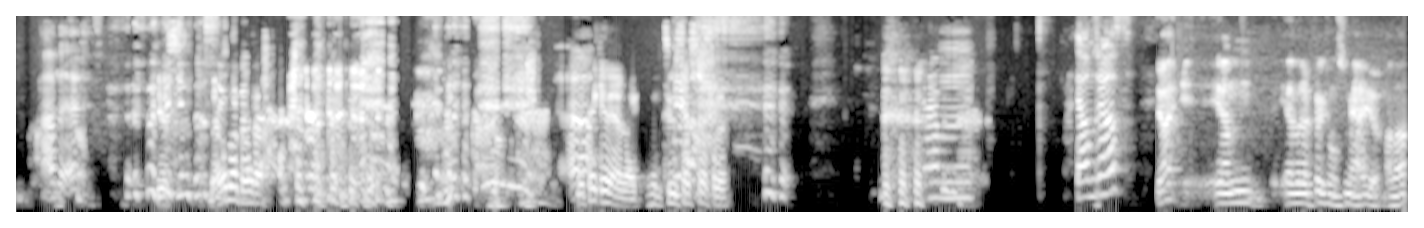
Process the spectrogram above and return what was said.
Ja, det Yes, det var godt å høre. det tenker jeg meg. Tusen takk for det. um, ja, Andreas? Ja, en, en, refleksjon som jeg gjør meg da,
